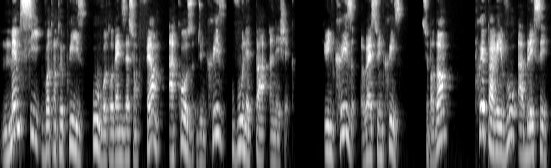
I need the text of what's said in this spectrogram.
même si votre entreprise ou votre organisation ferme à cause d'une crise, vous n'êtes pas un échec. Une crise reste une crise. Cependant, préparez-vous à blesser.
